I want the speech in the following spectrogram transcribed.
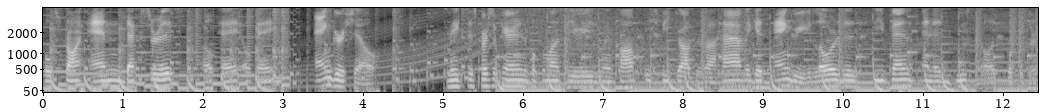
Both strong and dexterous. Okay, okay. Anger Shell. Makes its first appearance in the Pokemon series when Klawf HP drops about half, it gets angry, it lowers its defense, and it boosts oh it's go berserk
